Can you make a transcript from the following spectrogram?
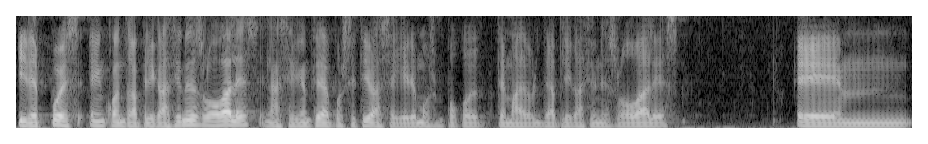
Y después, en cuanto a aplicaciones globales, en la siguiente diapositiva seguiremos un poco el tema de, aplicaciones globales. Em,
